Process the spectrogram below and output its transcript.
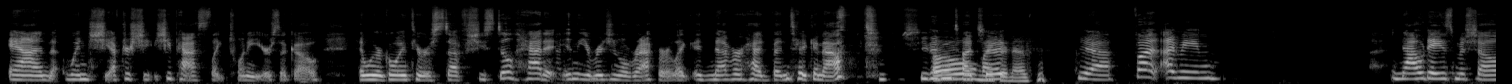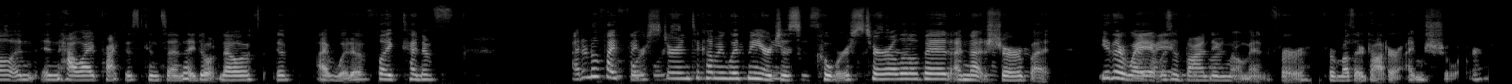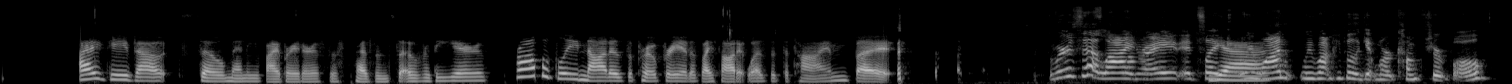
And when she after she she passed like 20 years ago and we were going through her stuff, she still had it in the mm-hmm. original wrapper. Like it never had been taken out. she didn't touch it. oh, touch my it. goodness. Yeah. But I mean nowadays, Michelle, and, and how I practice consent, I don't know if, if I would have like kind of I don't know if I forced her into coming with me or just coerced her a little bit. I'm not sure, but either way, it was a bonding moment for for mother daughter. I'm sure. I gave out so many vibrators as presents over the years. Probably not as appropriate as I thought it was at the time, but where's that line, right? It's like Yeah. we want we want people to get more comfortable.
